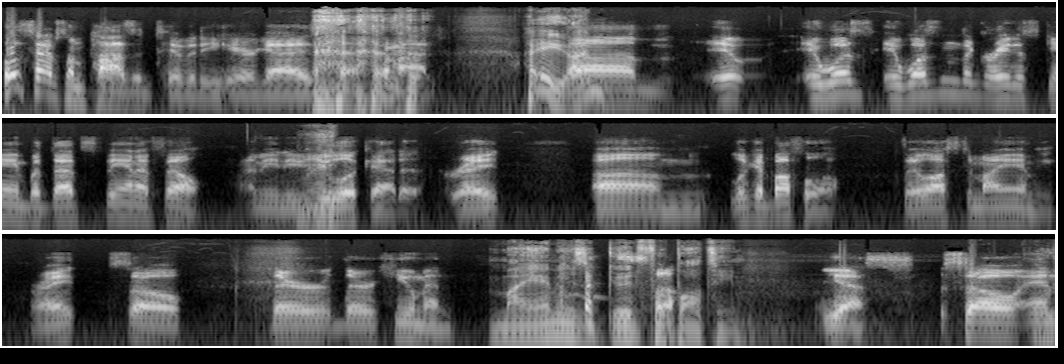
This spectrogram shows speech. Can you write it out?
Let's have some positivity here, guys. Come on. Hey, I'm, Um, it it was it wasn't the greatest game, but that's the NFL. I mean, if Right. you look at it, right? Um, look at Buffalo. They lost to Miami, right? So they're they're human. Miami's a good So- football team. Yes. So, and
